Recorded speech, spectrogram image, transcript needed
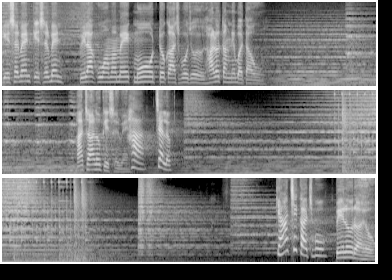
કેસરબેન કેસરબેન પેલા કૂવામાં મેં એક મોટો કાચબો જોયો. હાલો તમને બતાવું. હા ચાલો કેસરબેન. હા ચલો. ક્યાં છે કાચબો? પેલો રહ્યો.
